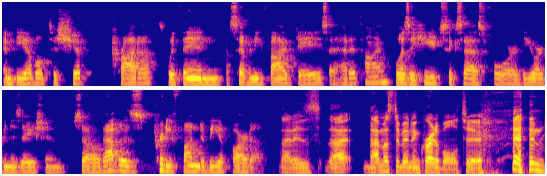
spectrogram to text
and be able to ship product within 75 days ahead of time was a huge success for the organization. So that was pretty fun to be a part of that is that that must have been incredible to and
